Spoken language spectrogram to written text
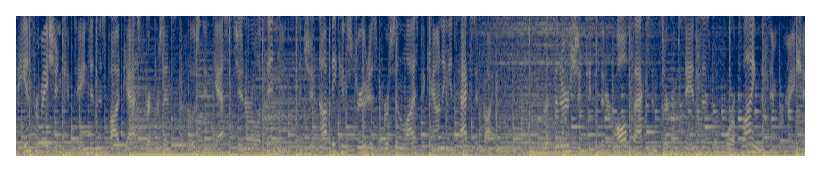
The information contained in this podcast represents the host and guest's general opinions and should not be construed as personalized accounting and tax advice. Listeners should consider all facts and circumstances before applying this information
